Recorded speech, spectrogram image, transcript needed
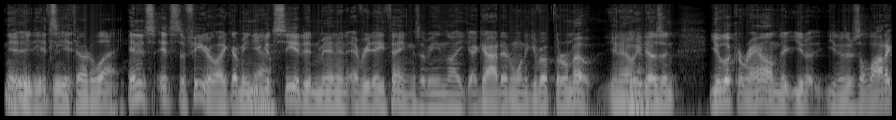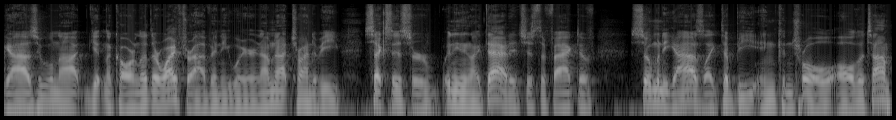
You, need, to, you it, throw it away. And it's it's the fear. Like I mean, you yeah. could see it in men in everyday things. I mean, like a guy doesn't want to give up the remote. You know, yeah. he doesn't. You look around. You know, you know, there's a lot of guys who will not get in the car and let their wife drive anywhere. And I'm not trying to be sexist or anything like that. It's just the fact of so many guys like to be in control all the time.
